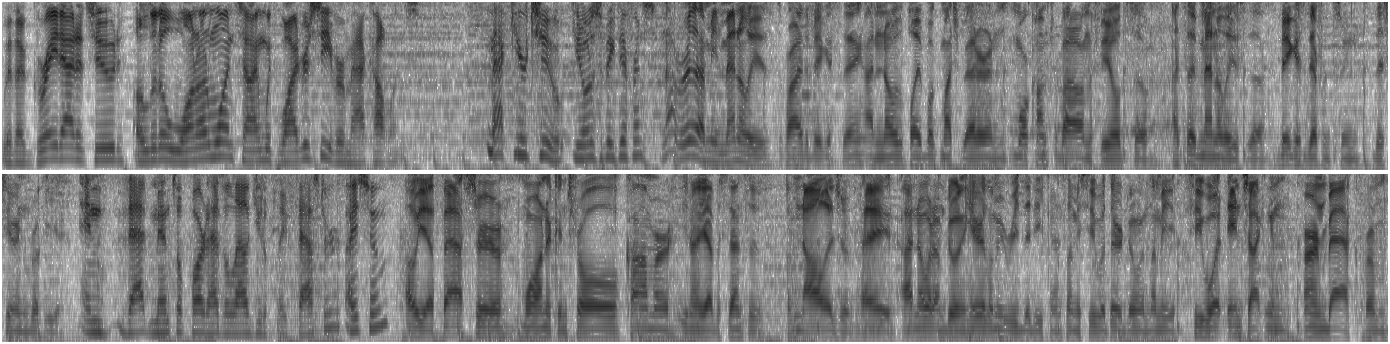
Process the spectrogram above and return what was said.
with a great attitude, a little one on one time with wide receiver Mack Hollins. Mack, year two, you notice a big difference? Not really. I mean, mentally is probably the biggest thing. I know the playbook much better and more comfortable out on the field. So I'd say mentally is the biggest difference between this year and rookie year. And that mental part has allowed you to play faster, I assume? Oh, yeah, faster, more under control, calmer. You know, you have a sense of, of knowledge of, hey, I know what I'm doing here. Let me read the defense. Let me see what they're doing. Let me see what inch I can earn back from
